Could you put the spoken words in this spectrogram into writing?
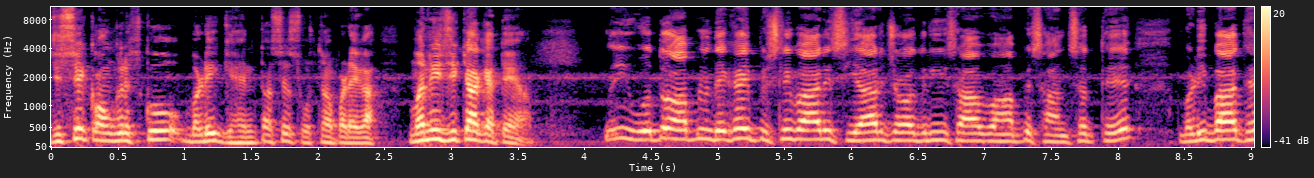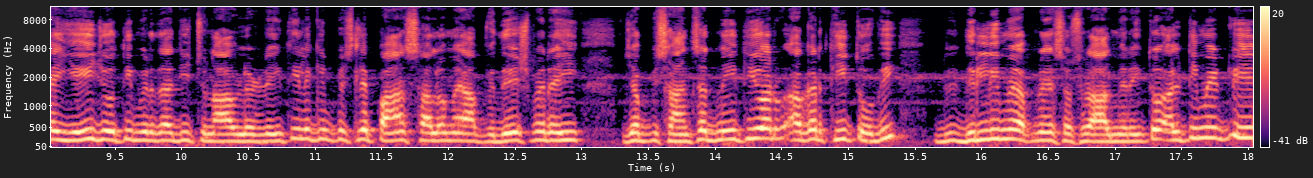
जिससे कांग्रेस को बड़ी गहनता से सोचना पड़ेगा। मनीष जी क्या कहते हैं आप? नहीं, वो तो आपने देखा ही, पिछली बार सी आर चौधरी साहब वहाँ पे सांसद थे। बड़ी बात है, यही ज्योति मिर्दा जी चुनाव लड़ रही थी, लेकिन पिछले पाँच सालों में आप विदेश में रही, जब सांसद नहीं थी, और अगर थी तो भी, दिल्ली में अपने ससुराल में रही। तो अल्टीमेटली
